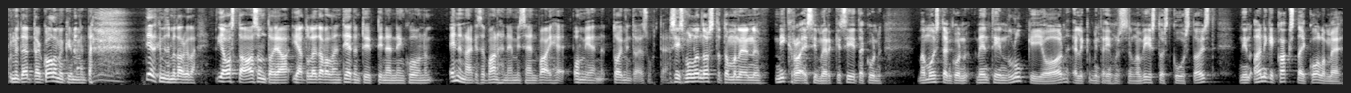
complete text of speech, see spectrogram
kun ne täyttää 30. Tiedätkö, mitä mä tarkoitan? Ja ostaa asuntoja ja tulee tavallaan tietyn tyyppinen niin kuin ennenaikaisen vanhenemisen vaihe omien toimintojen suhteen. Siis mulla on tuosta tuommoinen mikroesimerkki siitä, kun Mä muistan, kun mentiin lukioon, eli mitä ihmiset on 15-16, niin ainakin kaksi tai kolme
